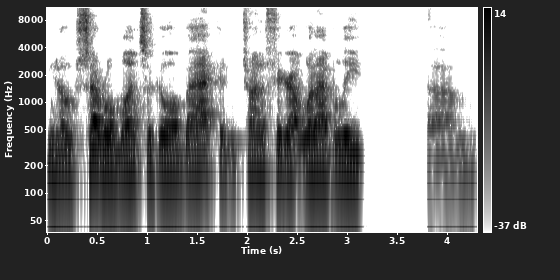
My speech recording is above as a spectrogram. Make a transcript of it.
you know several months of going back and trying to figure out what I believe, um,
